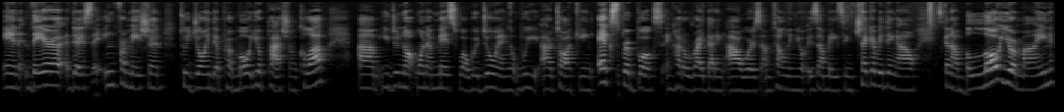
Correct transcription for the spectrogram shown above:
and there there's information to join the promote your passion club um, you do not want to miss what we're doing. We are talking expert books and how to write that in hours. I'm telling you, it's amazing. Check everything out. It's gonna blow your mind.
